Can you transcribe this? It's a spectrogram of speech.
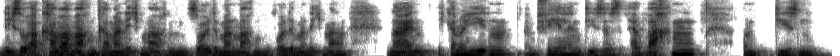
nicht so, ah, kann man machen, kann man nicht machen, sollte man machen, sollte man nicht machen. Nein, ich kann nur jedem empfehlen, dieses Erwachen und diesen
